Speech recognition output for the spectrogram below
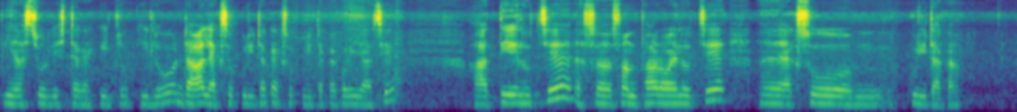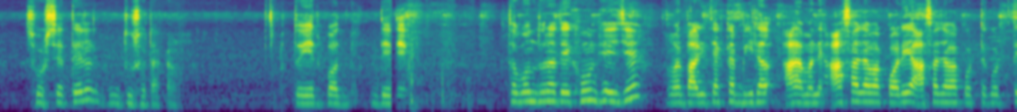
পেঁয়াজ চল্লিশ টাকা কিলো কিলো, ডাল একশো কুড়ি টাকা, একশো কুড়ি টাকা করেই আছে। আর তেল হচ্ছে সানফ্লাওয়ার অয়েল হচ্ছে একশো কুড়ি টাকা। সর্ষের তেল দুশো টাকা। তো এরপর দেখ তো বন্ধুরা দেখুন, এই যে আমার বাড়িতে একটা বিড়াল মানে আসা যাওয়া করে, আসা যাওয়া করতে করতে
